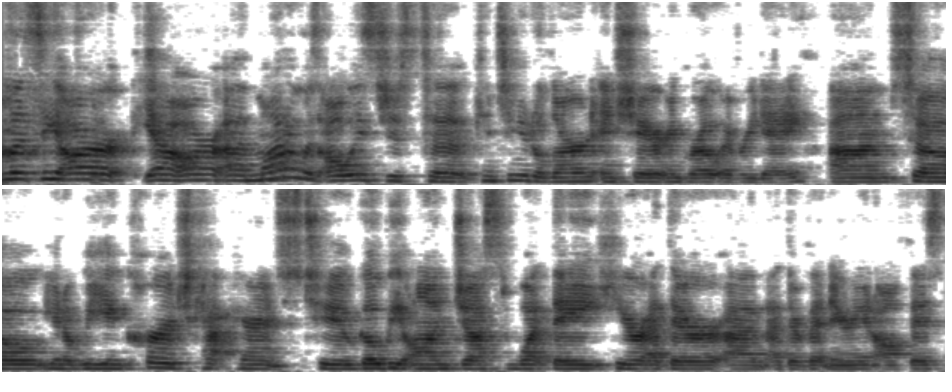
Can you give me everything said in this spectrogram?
Let's see. Our yeah, our uh, motto is always just to continue to learn and share and grow every day. Um, so you know, we encourage cat parents to go beyond just what they hear at their um, at their veterinarian office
